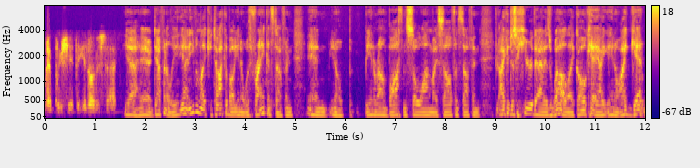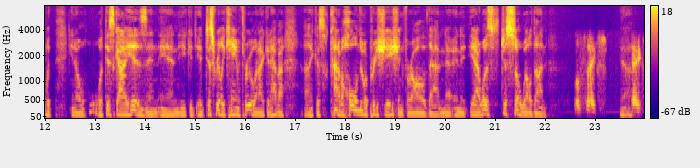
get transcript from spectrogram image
I appreciate that you noticed that. Yeah, yeah, definitely. Yeah, and even like you talk about, you know, with Frank and stuff, and and you know, being around Boston so long myself and stuff, and I could just hear that as well. Like, okay, I you know, I get what you know what this guy is, and and you could it just really came through, and I could have a like a kind of a whole new appreciation for all of that, and and it, yeah, it was just so well done. Well, thanks. Yeah. Thanks.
